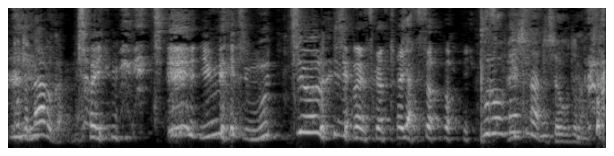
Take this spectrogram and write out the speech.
とになるからね。イメージ、イメージむっちゃ悪いじゃないですか、体操の。プロフェッショナルってそういうことなんですよ。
